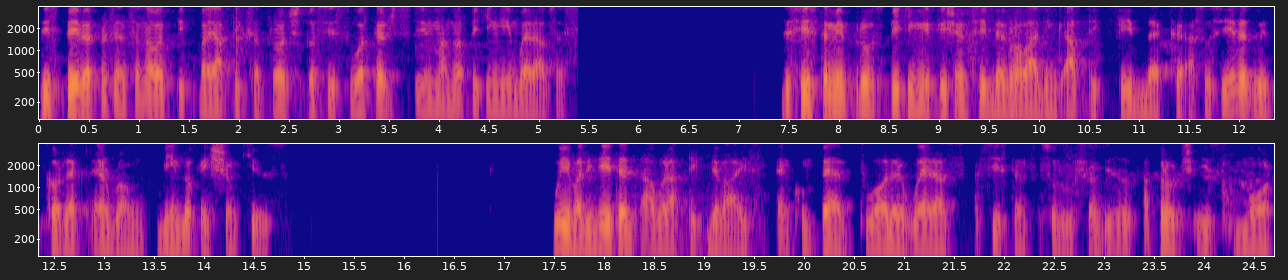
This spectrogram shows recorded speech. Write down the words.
This paper presents a novel pick-by-haptics approach to assist workers in manual picking in warehouses. The system improves picking efficiency by providing haptic feedback associated with correct and wrong bin location cues. We validated our haptic device and compared to other warehouse assistance solutions, this approach is more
